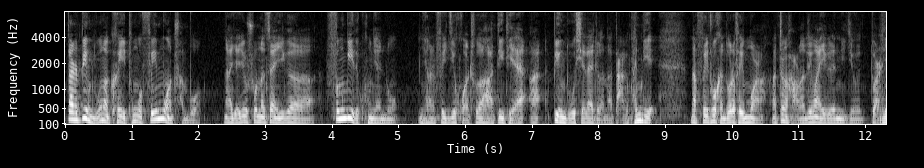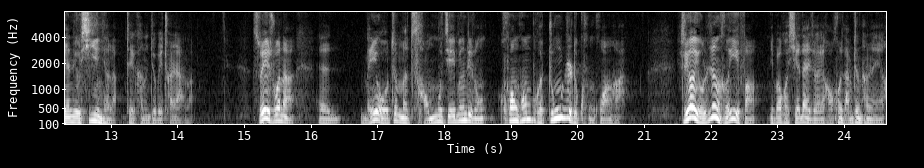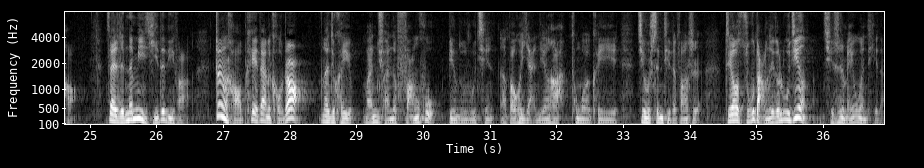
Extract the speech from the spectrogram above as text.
但是病毒呢可以通过飞沫传播，那也就是说呢，在一个封闭的空间中，你像飞机、火车、哈地铁啊，病毒携带者呢打个喷嚏，那飞出很多的飞沫啊，那正好呢，另外一个人你就短时间就吸进去了，这可能就被传染了。所以说呢，嗯。没有这么草木皆兵这种惶惶不可终日的恐慌哈，只要有任何一方，你包括携带者也好，或者咱们正常人也好，在人的密集的地方，正好佩戴了口罩，那就可以完全的防护病毒入侵啊，包括眼睛哈，通过可以进入身体的方式，只要阻挡这个路径，其实是没有问题的。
